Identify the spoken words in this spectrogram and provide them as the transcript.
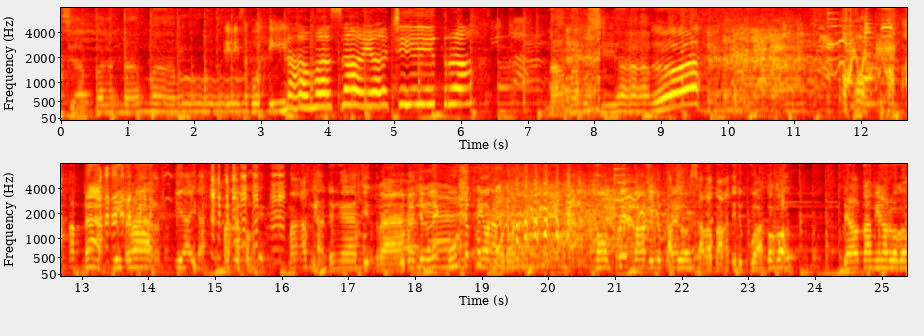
Siapa namamu? Udah disebutin. Nama saya Citra. Namamu siapa? Uh, Nah, Citra. Iya, iya. Maaf, oke. Maaf nggak dengar Citra. Udah jelek budek nih orang udah bener. Komplit banget hidup. Aduh, salah banget hidup gua. Koko. Delta minor Koko.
